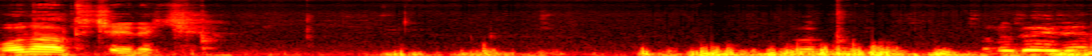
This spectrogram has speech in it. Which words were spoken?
16 çeyrek. Bunu böyle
